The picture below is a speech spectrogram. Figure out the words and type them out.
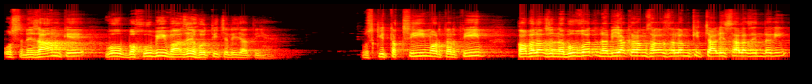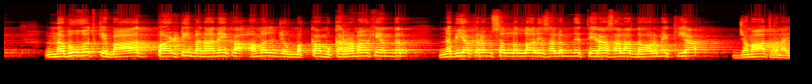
اس نظام کے وہ بخوبی واضح ہوتی چلی جاتی ہیں۔ اس کی تقسیم اور ترتیب قبل از نبوت نبی اکرم صلی اللہ علیہ وسلم کی چالیس سالہ زندگی، نبوت کے بعد پارٹی بنانے کا عمل جو مکہ مکرمہ کے اندر نبی اکرم صلی اللہ علیہ وسلم نے تیرہ سالہ دور میں کیا، جماعت بنائی۔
